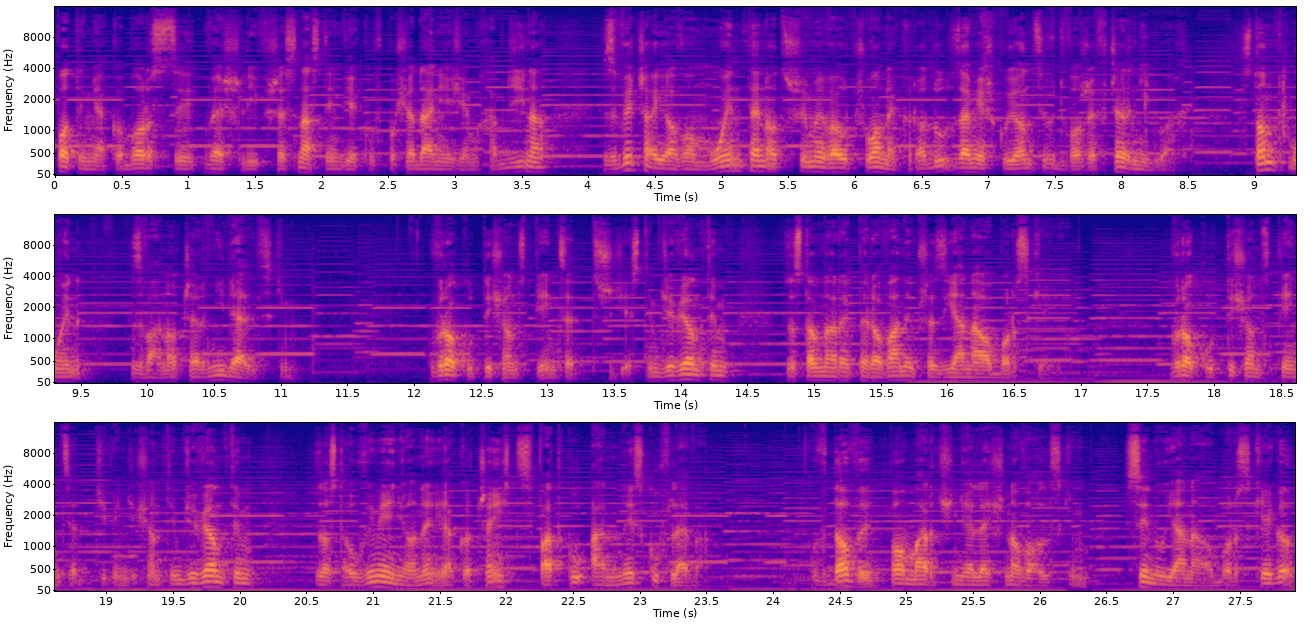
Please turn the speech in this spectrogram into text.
Po tym jak oborscy weszli w XVI wieku w posiadanie ziem Habdzina, zwyczajowo młyn ten otrzymywał członek rodu zamieszkujący w dworze w Czernidłach. Stąd młyn zwano Czernidelskim. W roku 1539 został nareperowany przez Jana Oborskiego. W roku 1599 został wymieniony jako część spadku Anny z Kuflewa. Wdowy po Marcinie Leśnowolskim, synu Jana Oborskiego,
